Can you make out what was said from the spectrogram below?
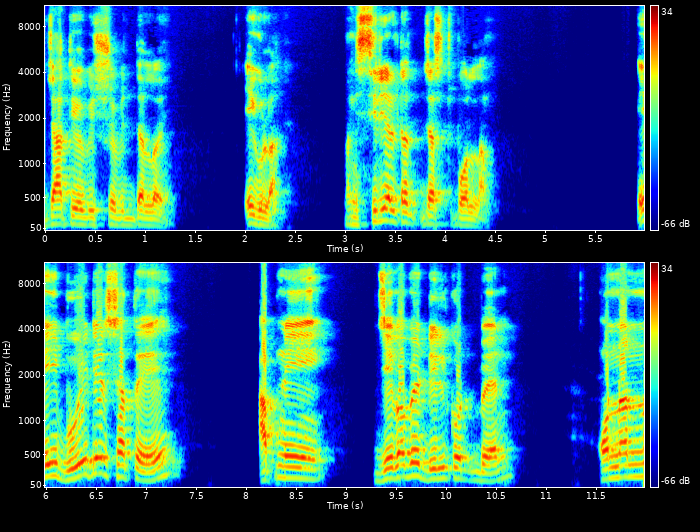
জাতীয় বিশ্ববিদ্যালয়, এগুলা। মানে সিরিয়ালটা জাস্ট বললাম। এই বুয়েটের সাথে আপনি যেভাবে ডিল করবেন, অন্যান্য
